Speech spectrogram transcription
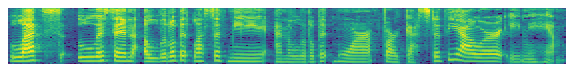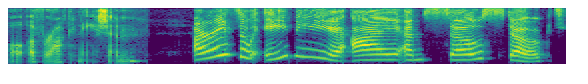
Let's listen a little bit less of me and a little bit more for our guest of the hour, Amy Hamil of Roc Nation. All right. So, Amy, I am so stoked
